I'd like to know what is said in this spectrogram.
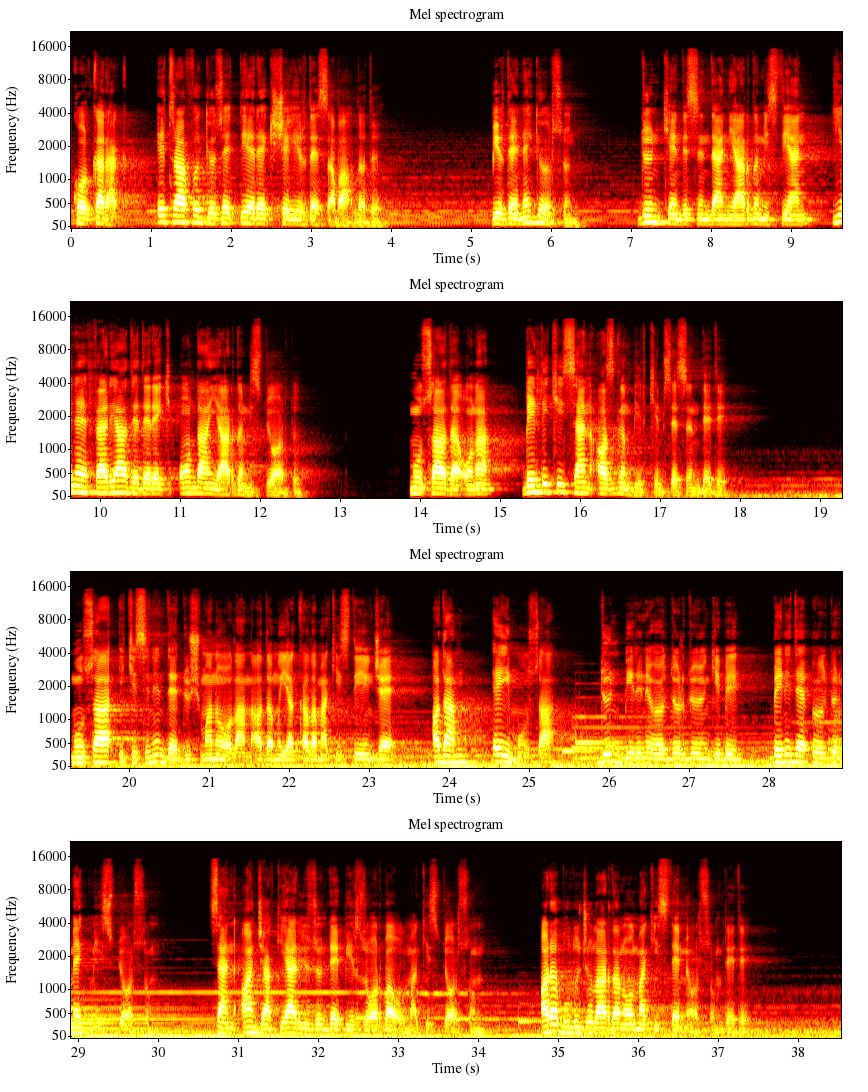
Korkarak, etrafı gözetleyerek şehirde sabahladı. Bir de ne görsün? Dün kendisinden yardım isteyen yine feryat ederek ondan yardım istiyordu. Musa da ona, belli ki sen azgın bir kimsesin dedi. Musa ikisinin de düşmanı olan adamı yakalamak isteyince, adam, ey Musa, dün birini öldürdüğün gibi beni de öldürmek mi istiyorsun? Sen ancak yeryüzünde bir zorba olmak istiyorsun. Ara buluculardan olmak istemiyorsun dedi.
